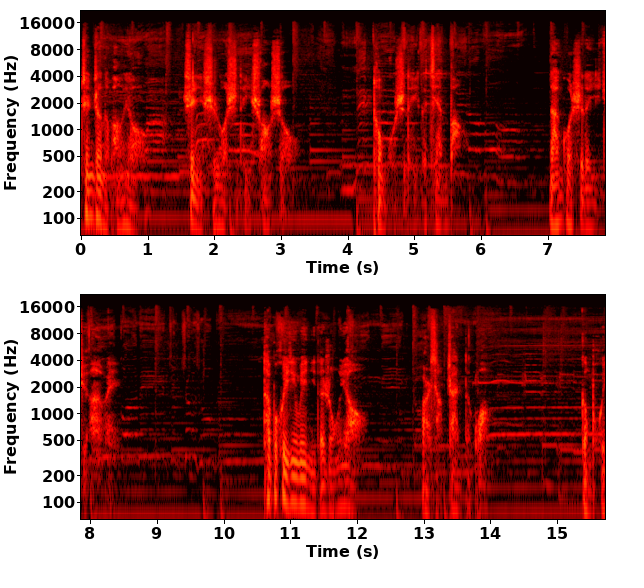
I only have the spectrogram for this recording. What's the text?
真正的朋友，是你失落时的一双手，痛苦时的一个肩膀，难过时的一句安慰。他不会因为你的荣耀。而想沾你的光，更不会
